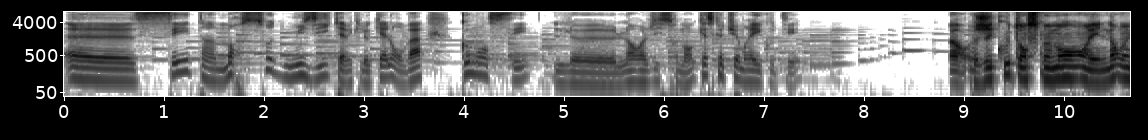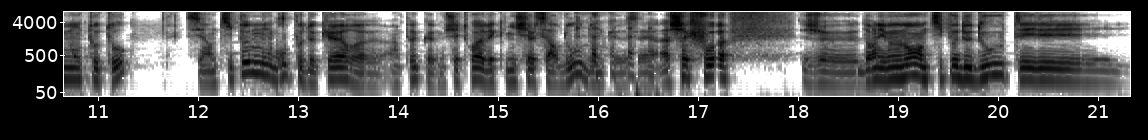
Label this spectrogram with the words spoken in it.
c'est un morceau de musique avec lequel on va commencer le, l'enregistrement. Qu'est-ce que tu aimerais écouter? Alors, j'écoute en ce moment énormément Toto. C'est un petit peu mon groupe de cœur, euh, un peu comme chez toi avec Michel Sardou. Donc, euh, à chaque fois, je, dans les moments un petit peu de doute et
